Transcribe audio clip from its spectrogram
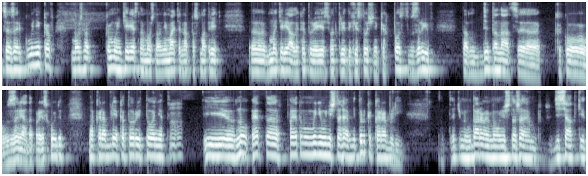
Цезарь Куников. Можно, кому интересно, можно внимательно посмотреть э, материалы, которые есть в открытых источниках. Пост-взрыв, там детонация какого заряда происходит на корабле, который тонет. Угу. И, ну, это, поэтому мы не уничтожаем не только корабли. Этими ударами мы уничтожаем десятки,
